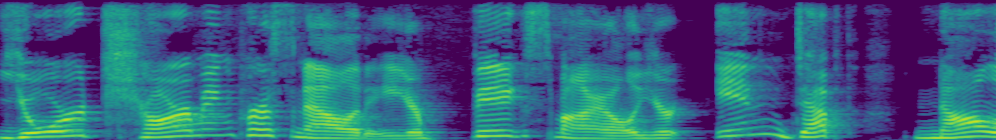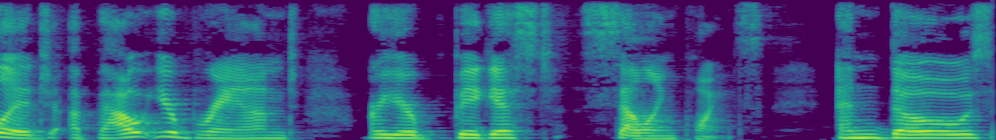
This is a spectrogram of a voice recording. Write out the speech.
Your charming personality, your big smile, your in depth knowledge about your brand are your biggest selling points. And those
